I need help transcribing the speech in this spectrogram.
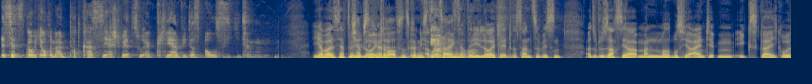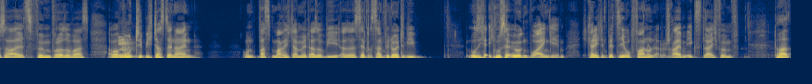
Ist jetzt, glaube ich, auch in einem Podcast sehr schwer zu erklären, wie das aussieht. Ja, aber es ist ja für ich die Leute. Nicht mehr drauf, sonst könnte ich es dir zeigen. Ist ja für die Leute interessant zu wissen. Also du sagst ja, man, man muss hier eintippen, x gleich größer als 5 oder sowas. Aber mhm. wo tippe ich das denn ein? Und was mache ich damit? Also wie, also das ist ja interessant für Leute, wie muss ich, ich muss ja irgendwo eingeben. Ich kann nicht den PC hochfahren und schreiben x gleich 5. Du hast,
